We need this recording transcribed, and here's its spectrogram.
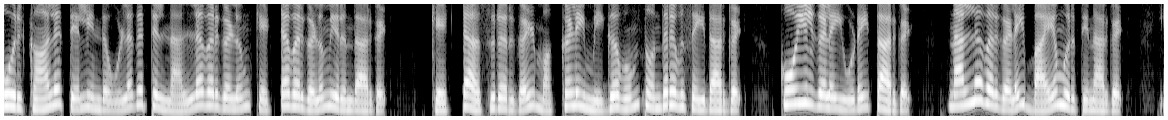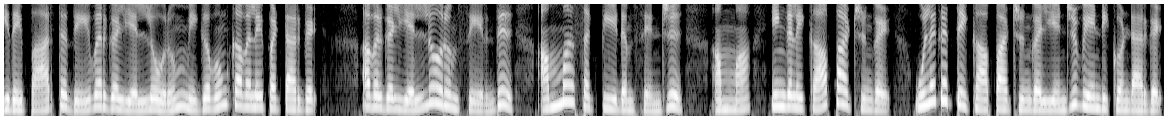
ஒரு காலத்தில் இந்த உலகத்தில் நல்லவர்களும் கெட்டவர்களும் இருந்தார்கள். கெட்ட அசுரர்கள் மக்களை மிகவும் தொந்தரவு செய்தார்கள். கோயில்களை உடைத்தார்கள். நல்லவர்களை பயமுறுத்தினார்கள். இதை பார்த்த தேவர்கள் எல்லோரும் மிகவும் கவலைப்பட்டார்கள். அவர்கள் எல்லோரும் சேர்ந்து அம்மா சக்தியிடம் சென்று அம்மா எங்களை காப்பாற்றுங்கள். உலகத்தை காப்பாற்றுங்கள் என்று வேண்டிக் கொண்டார்கள்.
